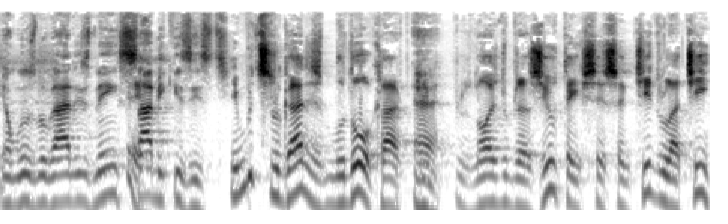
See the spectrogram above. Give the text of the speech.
Em alguns lugares nem é. sabe que existe. Em muitos lugares mudou, claro. É. Nós no Brasil tem esse sentido latim,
